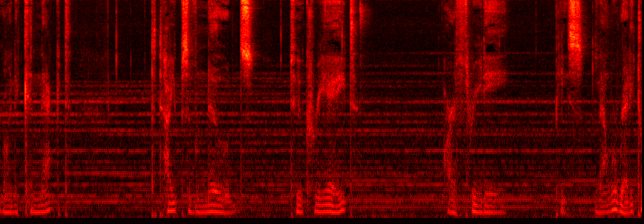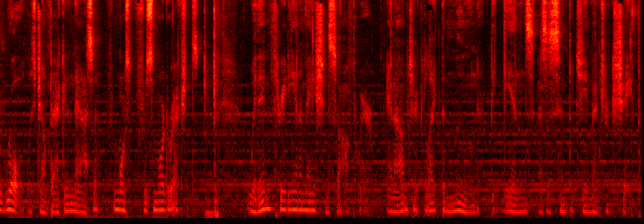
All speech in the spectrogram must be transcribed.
We're going two connect to types of nodes to create our 3D piece. Now we're ready to roll. Let's jump back into NASA for more for some more directions. Within 3D animation software, an object like the moon begins as a simple geometric shape.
